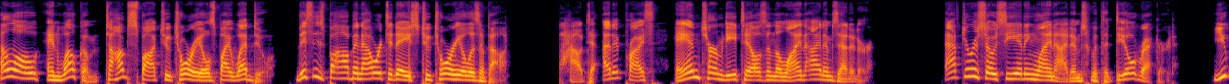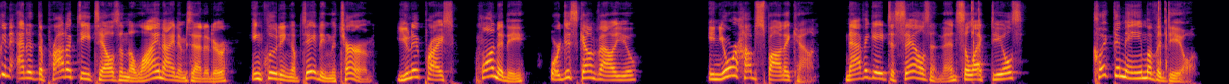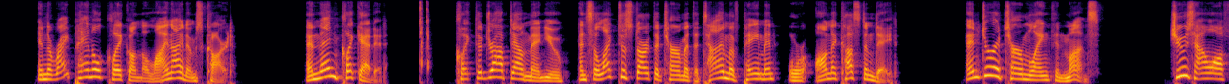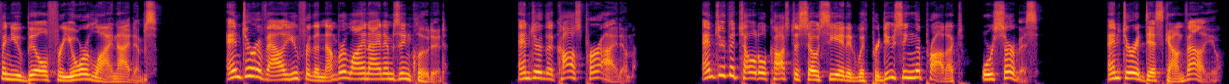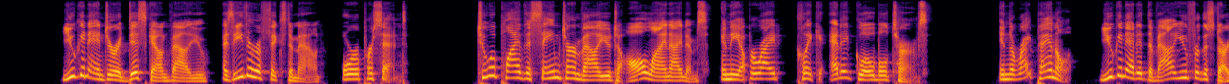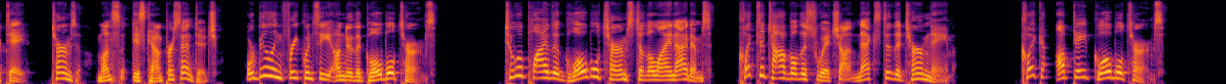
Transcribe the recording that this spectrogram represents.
Hello and welcome to HubSpot Tutorials by Webdew. This is Bob and our today's tutorial is about how to edit price and term details in the line items editor. After associating line items with the deal record, you can edit the product details in the line items editor, including updating the term, unit price, quantity, or discount value. In your HubSpot account, navigate to sales and then select deals Click the name of a deal. In the right panel, click on the Line Items card, and then click Edit. Click the drop-down menu and select to start the term at the time of payment or on a custom date. Enter a term length in months. Choose how often you bill for your line items. Enter a value for the number line items included. Enter the cost per item. Enter the total cost associated with producing the product or service. Enter a discount value. You can enter a discount value as either a fixed amount or a percent. To apply the same term value to all line items, in the upper right, click Edit Global Terms. In the right panel, you can edit the value for the start date, terms, months, discount percentage, or billing frequency under the global terms. To apply the global terms to the line items, Click to toggle the switch on next to the term name. Click Update Global Terms.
